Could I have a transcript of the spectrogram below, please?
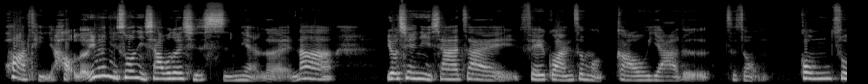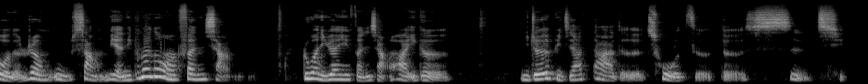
话题好了，因为你说你下部队其实十年了，哎，那尤其你现在在飞官这么高压的这种工作的任务上面，你可不可以跟我们分享？如果你愿意分享的话，一个你觉得比较大的挫折的事情，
